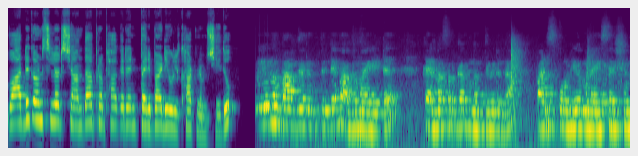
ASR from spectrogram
വാർഡ് കൗൺസിലർ ശാന്ത പ്രഭാകരൻ പരിപാടി ഉദ്ഘാടനം ചെയ്തു. പോളിയോ നിർമ്മാർജനത്തിന്റെ ഭാഗമായിട്ട് കേരള സർക്കാർ നടത്തിവരുന്ന പൾസ് പോളിയോ ഇമ്മ്യൂണൈസേഷൻ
